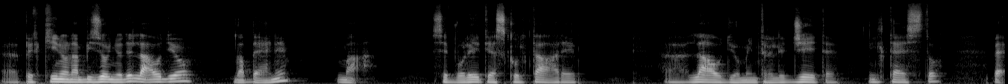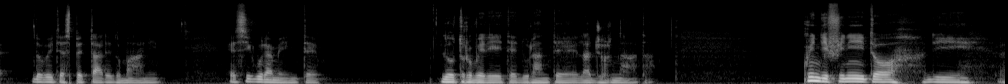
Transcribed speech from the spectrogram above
eh, per chi non ha bisogno dell'audio va bene, ma se volete ascoltare eh, l'audio mentre leggete il testo, beh, dovete aspettare domani e sicuramente lo troverete durante la giornata. Quindi finito di eh,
